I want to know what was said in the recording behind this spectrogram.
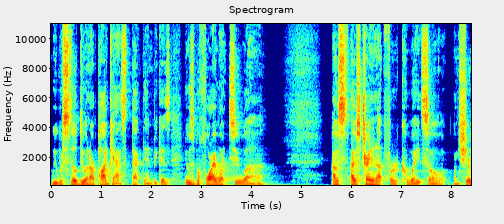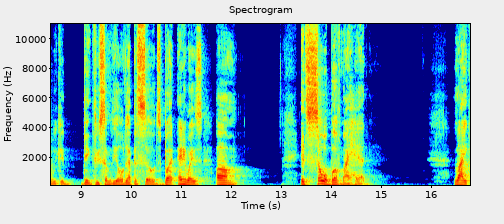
we were still doing our podcast back then because it was before I went to. Uh, I was I was training up for Kuwait, so I'm sure we could dig through some of the old episodes. But anyways, um, it's so above my head. Like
